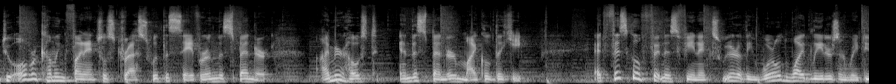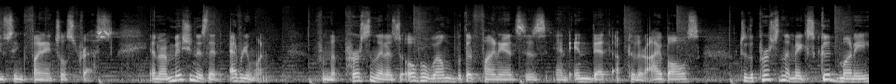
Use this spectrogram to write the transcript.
to Overcoming Financial Stress with the Saver and the Spender. I'm your host and the spender, Michael Dickey. At Fiscal Fitness Phoenix, we are the worldwide leaders in reducing financial stress, and our mission is that everyone, from the person that is overwhelmed with their finances and in debt up to their eyeballs, to the person that makes good money,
